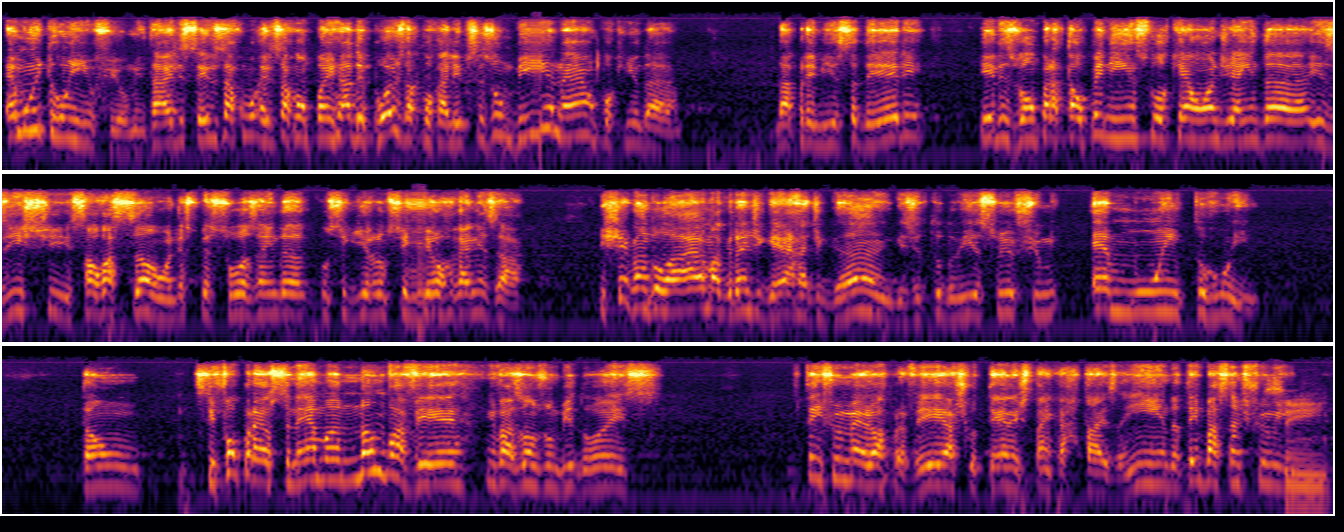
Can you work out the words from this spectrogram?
é muito ruim o filme, tá? Eles, eles, eles acompanham já depois do apocalipse zumbi, né? Um pouquinho da, da premissa dele. E eles vão para tal península, que é onde ainda existe salvação, onde as pessoas ainda conseguiram se reorganizar. E chegando lá é uma grande guerra de gangues, de tudo isso, e o filme é muito ruim. Então, se for para o cinema, não vá ver Invasão Zumbi 2. Tem filme melhor para ver, acho que o Tenet está em cartaz ainda, tem bastante filme Sim.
